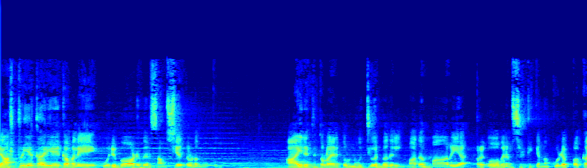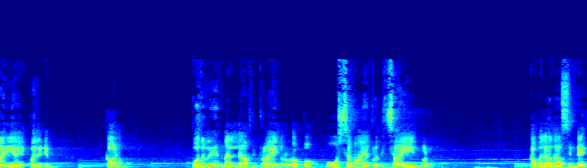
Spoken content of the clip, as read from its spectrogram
രാഷ്ട്രീയക്കാരിയായ കമലയെ ഒരുപാട് പേർ സംശയത്തോടെ നോക്കുന്നു ആയിരത്തി തൊള്ളായിരത്തി തൊണ്ണൂറ്റി ഒൻപതിൽ മതം മാറിയ പ്രകോപനം സൃഷ്ടിക്കുന്ന കുഴപ്പക്കാരിയായി പലരും കാണുന്നു. പൊതുവെ നല്ല അഭിപ്രായങ്ങളോടൊപ്പം മോശമായ പ്രതിച്ഛായയും വളർന്നു. കമലാദാസിന്റെ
